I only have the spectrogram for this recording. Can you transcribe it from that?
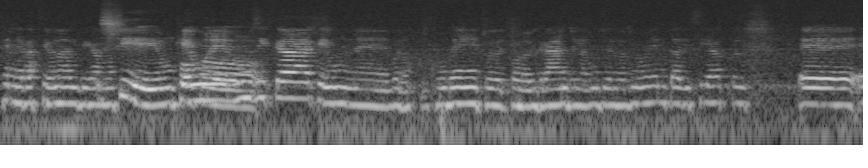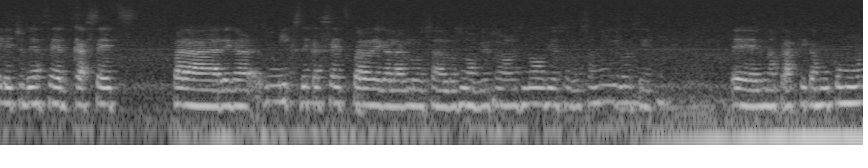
generacional, digamos, sí, un que poco... une música, que une, bueno, Cobain, todo, todo el grunge, la música de los 90, de Seattle, eh, el hecho de hacer cassettes para regalar, mix de cassettes para regalarlos a los novios o a las novias o a los amigos, y, eh, una práctica muy común,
